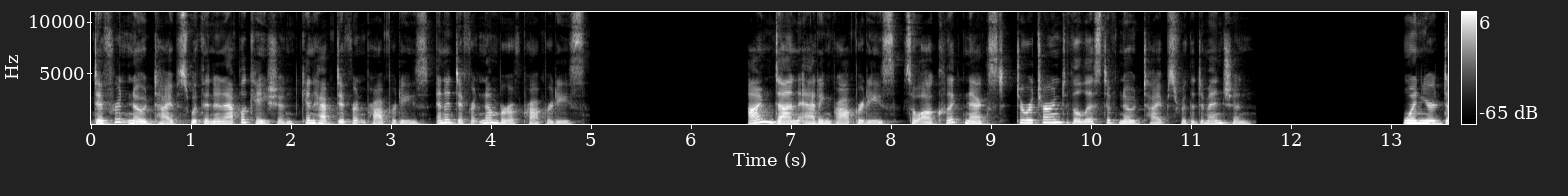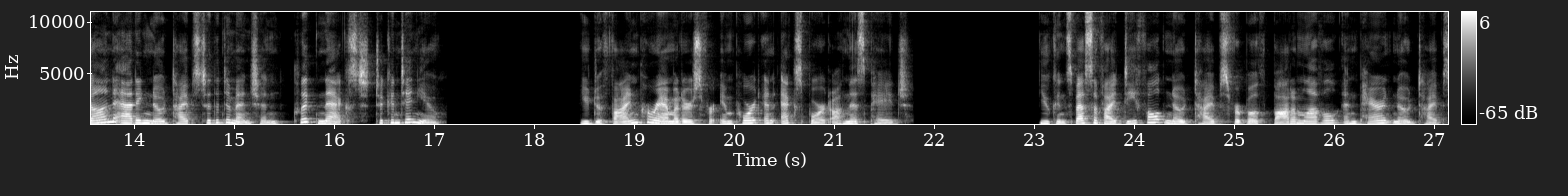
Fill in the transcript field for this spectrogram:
different node types within an application can have different properties and a different number of properties. I'm done adding properties, so I'll click Next to return to the list of node types for the dimension. When you're done adding node types to the dimension, click Next to continue. You define parameters for import and export on this page. You can specify default node types for both bottom level and parent node types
